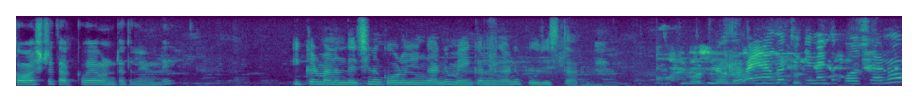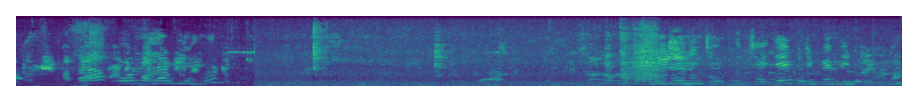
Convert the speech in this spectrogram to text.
కాస్ట్ తక్కువే ఉంటుందిలేండి. ఇక్కడ మనం తెచ్చిన కోడలను కానీ మేకలను కానీ పూజిస్తారు. చికెన్ అయితే కోసాను అక్కడ ఫోన్ అలౌడ్ లేదు వీడియో నుంచి వచ్చి అయితే టిఫిన్ తింటున్నాను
